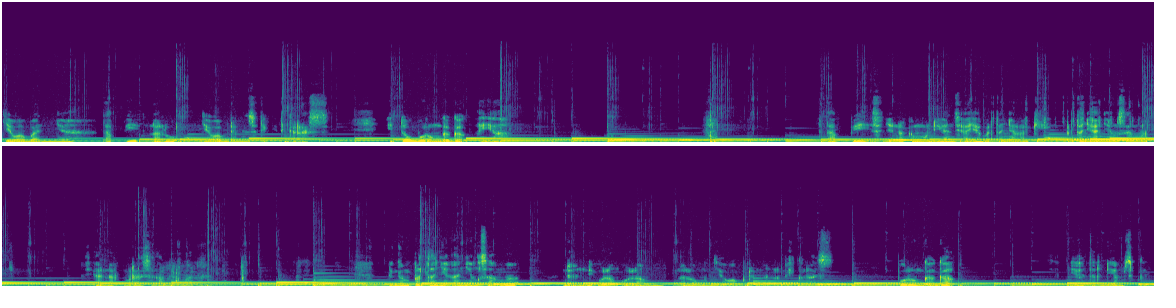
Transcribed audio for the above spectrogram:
jawabannya, tapi lalu jawab dengan sedikit keras. Itu burung gagak, ayah. Tapi sejenak kemudian si ayah bertanya lagi, pertanyaan yang sama. Si anak merasa agak marah. Dengan pertanyaan yang sama dan diulang-ulang lalu menjawab dengan lebih keras. Burung gagak. Ayah terdiam seketika.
